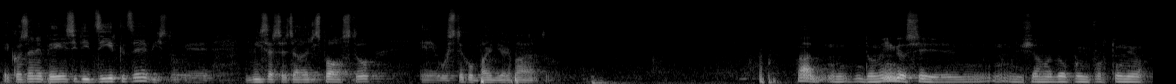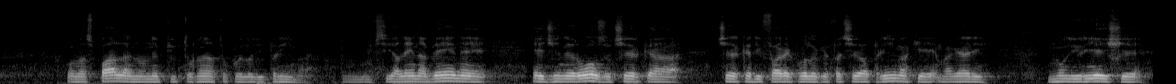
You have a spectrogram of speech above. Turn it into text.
e cosa ne pensi di Zirkze, visto che il mister ci ha già risposto e voi siete compagni di reparto? Ma Dominguez sì, diciamo dopo l'infortunio con la spalla non è più tornato quello di prima, si allena bene è generoso, cerca, cerca di fare quello che faceva prima, che magari non gli riesce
